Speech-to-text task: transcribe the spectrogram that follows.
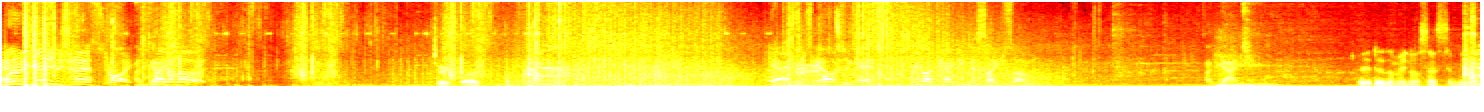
We're Enemy engaged. precision airstrike. Stay alert. Very close. Gas is closing in. Relocating the safe zone. I got you. It doesn't make no sense to me though. Um,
